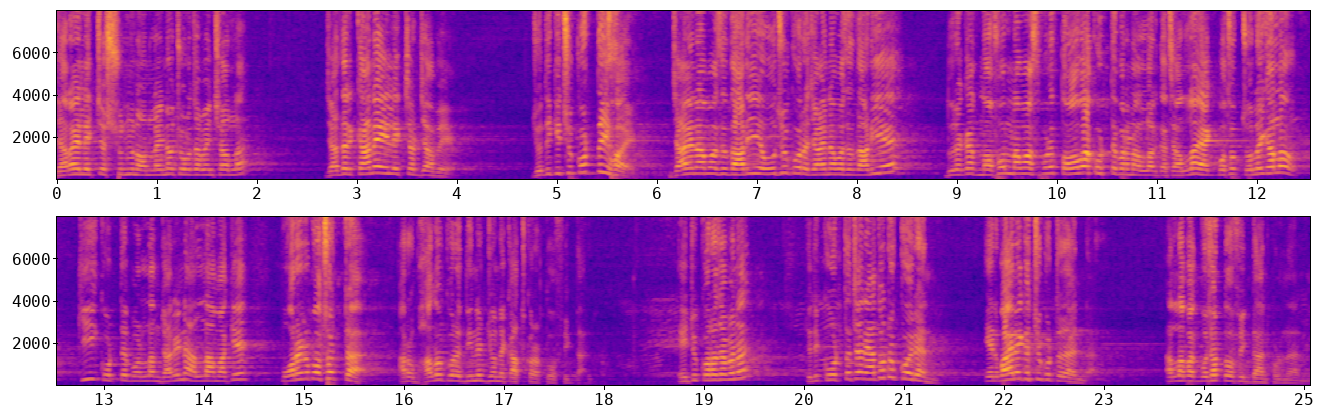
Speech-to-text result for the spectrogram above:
যারা এই লেকচার শুনবেন অনলাইনেও চলে যাবে ইনশাল্লাহ যাদের কানে এই লেকচার যাবে, যদি কিছু করতেই হয় যায় নামাজে দাঁড়িয়ে, অজু করে যায় নামাজে দাঁড়িয়ে দুরাকাত নফল নামাজ পড়ে তওবা করতে পারেন আল্লাহর কাছে। আল্লাহ এক বছর চলে গেল, কি করতে পারলাম জানি না। আল্লাহ আমাকে পরের বছরটা আরও ভালো করে দিনের জন্য কাজ করার তৌফিক দান। এইটুকু করা যাবে না? যদি করতে চান এতটুকু করেন, এর বাইরে কিছু করতে চান না। আল্লাহ পাক বোঝার তৌফিক দান করুন আমি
